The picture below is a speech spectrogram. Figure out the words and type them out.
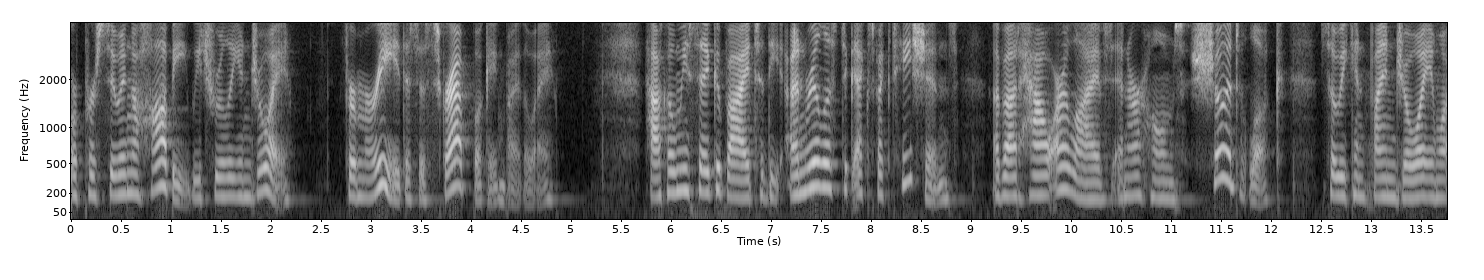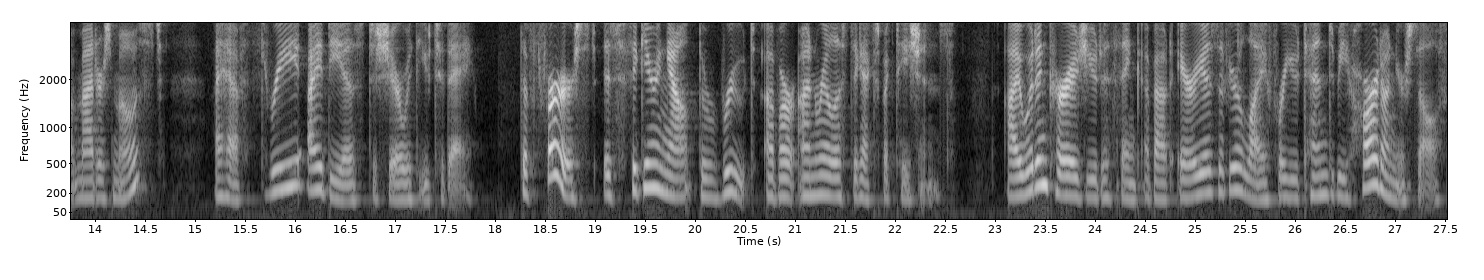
or pursuing a hobby we truly enjoy? For Marie, this is scrapbooking, by the way. How can we say goodbye to the unrealistic expectations about how our lives and our homes should look so we can find joy in what matters most, I have three ideas to share with you today. The first is figuring out the root of our unrealistic expectations. I would encourage you to think about areas of your life where you tend to be hard on yourself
